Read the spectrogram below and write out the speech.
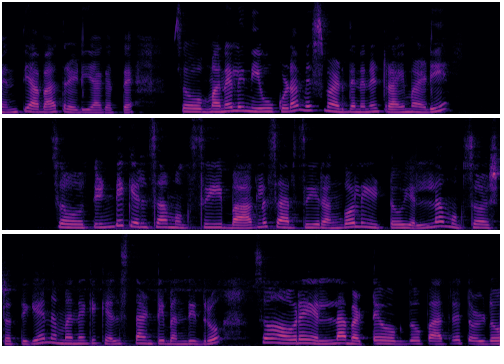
ಮೆಂತ್ಯ ಬಾತ್ ರೆಡಿಯಾಗುತ್ತೆ. ಸೊ ಮನೇಲಿ ನೀವು ಕೂಡ ಮಿಸ್ ಮಾಡ್ದೇನೆ ಟ್ರೈ ಮಾಡಿ. ಸೊ ತಿಂಡಿ ಕೆಲಸ ಮುಗಿಸಿ, ಬಾಗಿಲು ಸಾರಿಸಿ, ರಂಗೋಲಿ ಇಟ್ಟು ಎಲ್ಲ ಮುಗಿಸೋ ಅಷ್ಟೊತ್ತಿಗೆ ನಮ್ಮ ಮನೆಗೆ ಕೆಲಸ ತಾಂಟಿ ಬಂದಿದ್ದರು. ಸೊ ಅವರೇ ಎಲ್ಲ ಬಟ್ಟೆ ಒಗೆದು, ಪಾತ್ರೆ ತೊಳೆದು,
